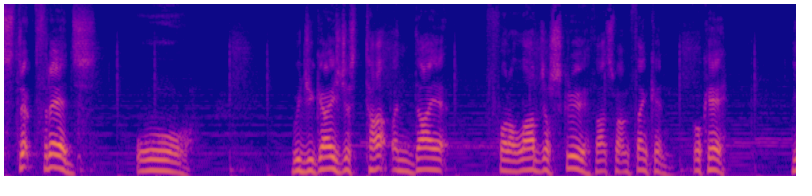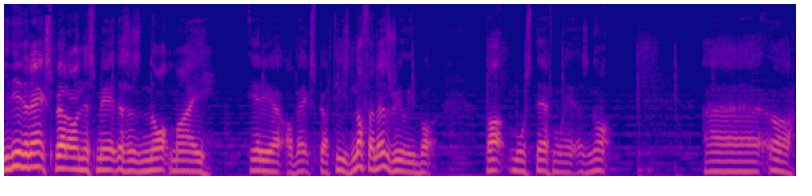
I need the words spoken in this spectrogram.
strip threads? Oh, would you guys just tap and die it for a larger screw? That's what I'm thinking. Okay, you need an expert on this, mate. This is not my area of expertise. Nothing is really, but that most definitely is not. Uh, oh,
